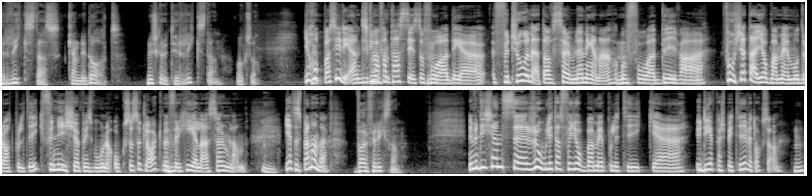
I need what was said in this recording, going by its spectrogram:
riksdagskandidat. Nu ska du till riksdagen också. Jag hoppas ju det. Det skulle vara fantastiskt att få det förtroendet av sörmlänningarna och få driva Fortsätta jobba med moderat politik, för Nyköpingsborna också såklart, men för hela Sörmland. Jättespännande. Varför riksdagen? Nej, men det känns eh, roligt att få jobba med politik eh, ur det perspektivet också. Mm.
